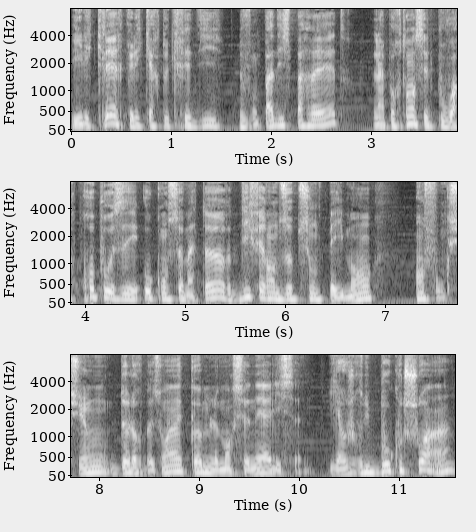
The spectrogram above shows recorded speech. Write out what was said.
Et il est clair que les cartes de crédit ne vont pas disparaître L'important, c'est de pouvoir proposer aux consommateurs différentes options de paiement en fonction de leurs besoins, comme le mentionnait Alison. Il y a aujourd'hui beaucoup de choix, hein,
